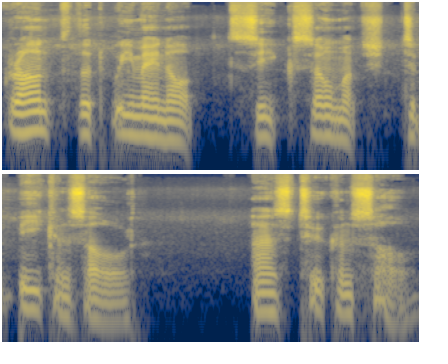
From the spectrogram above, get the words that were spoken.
Grant that we may not seek so much to be consoled as to console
